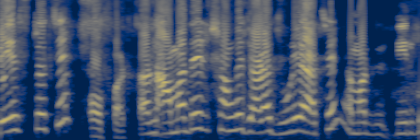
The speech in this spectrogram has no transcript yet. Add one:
বেস্ট হচ্ছে অফার কারণ আমাদের সঙ্গে যারা জুড়ে আছেন আমার দীর্ঘ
